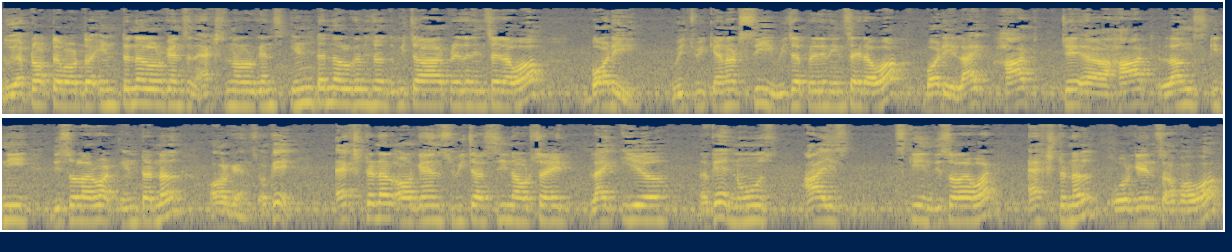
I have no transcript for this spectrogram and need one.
we have talked about the internal organs and external organs. Internal organs which are present inside our body which we cannot see which are present inside our body like heart uh, heart lungs kidney these all are what? Internal organs okay? External organs which are seen outside like ear okay? Nose eyes skin these all are what? External organs of our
